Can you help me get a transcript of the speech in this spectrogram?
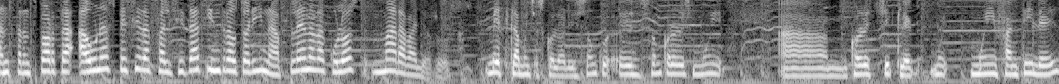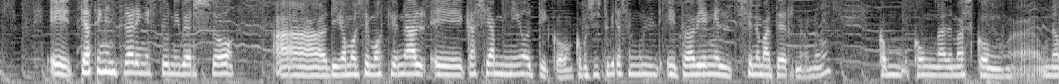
ens transporta a una espècie de felicitat intrauterina plena de colors meravellosos. Mezcla muchos colores, son, eh, son colores muy... am, colores chicle muy, muy infantiles, eh, te hacen entrar en este universo ah, digamos, emocional, eh, casi amniótico, como si estuvieras en un- eh, todavía en el seno materno, ¿no? Con, además con ah, una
